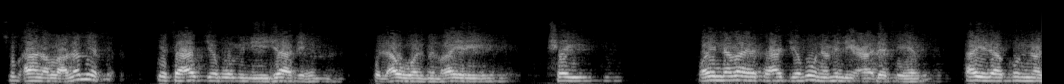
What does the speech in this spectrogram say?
سبحان الله لم يتعجبوا من إيجادهم في الأول من غير شيء وإنما يتعجبون من إعادتهم. أئذا كنا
